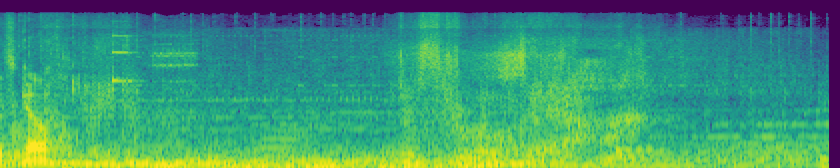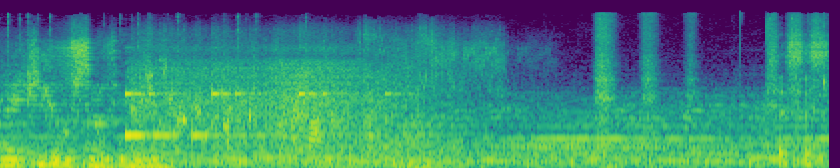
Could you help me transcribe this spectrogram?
Let's go. Destroy. Make use of me. This is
